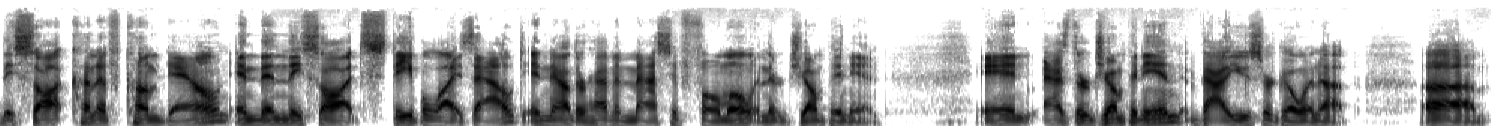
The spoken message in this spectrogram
they saw it kind of come down and then they saw it stabilize out and now they're having massive FOMO and they're jumping in. And as they're jumping in, values are going up. Um,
